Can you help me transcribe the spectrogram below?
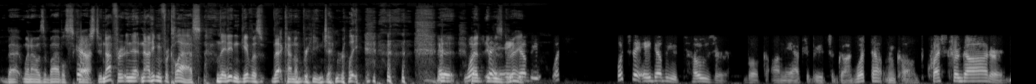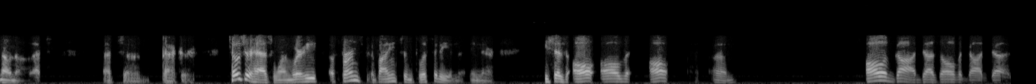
back when I was a Bible scholar Yeah. student. Not for not even for class. They didn't give us that kind of reading generally. Uh, but it was great. A.W. What's what's the A.W. Tozer book on the attributes of God? What's that one called? Quest for God or no, no, that's that's uh, Packer. Tozer has one where he affirms divine simplicity in the, in there. He says all all the all um, all of God does all that God does.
